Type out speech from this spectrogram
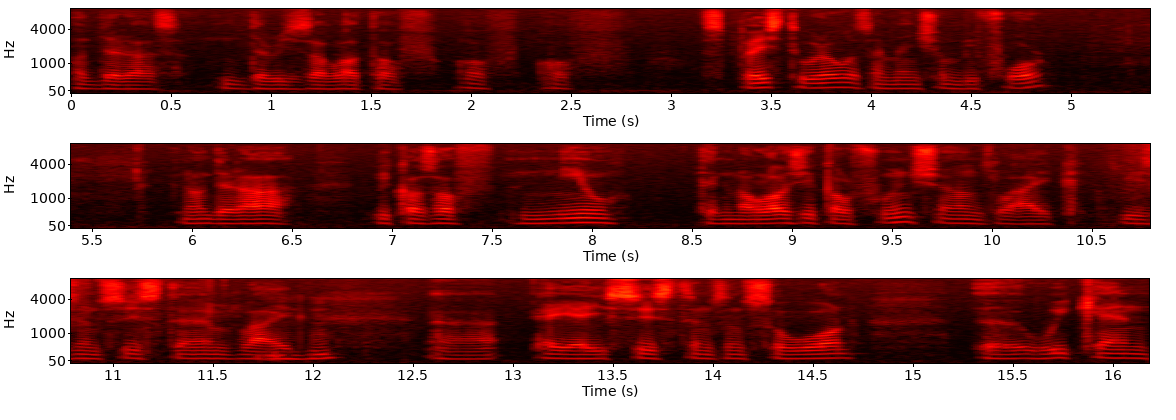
But there is there is a lot of, of, of space to grow, as I mentioned before. You know, there are because of new technological functions like vision systems, like Mhm. uh, AI systems and so on, uh, we can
